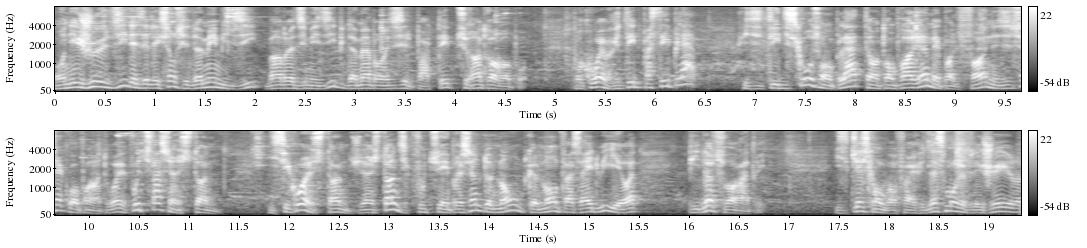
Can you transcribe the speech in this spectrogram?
On est jeudi, les élections, c'est demain midi, vendredi midi, puis demain après-midi, c'est le party, puis tu rentreras pas. Pourquoi? Dit, parce que t'es plate. J'ai dit, tes discours sont plates, ton, ton programme est pas le fun, les étudiants croient pas en toi. Il faut que tu fasses un stunt. Il dit, c'est quoi un stunt? J'ai dit, un stunt, c'est qu'il faut que tu impressionnes tout le monde, que le monde fasse, hey, lui, il est hot, puis là, tu vas rentrer. Il dit, qu'est-ce qu'on va faire? J'ai dit, laisse-moi réfléchir, là.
